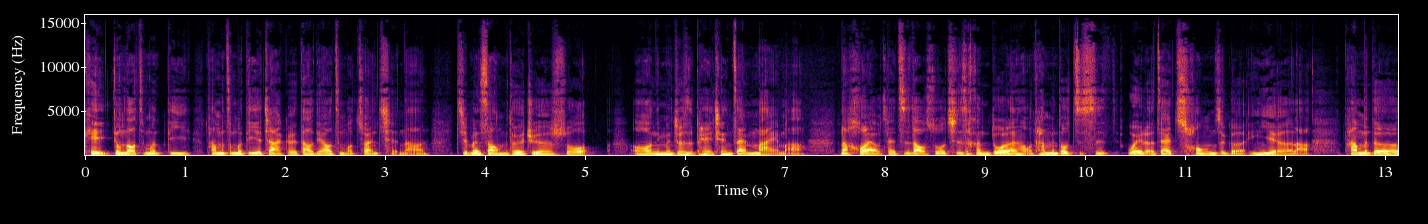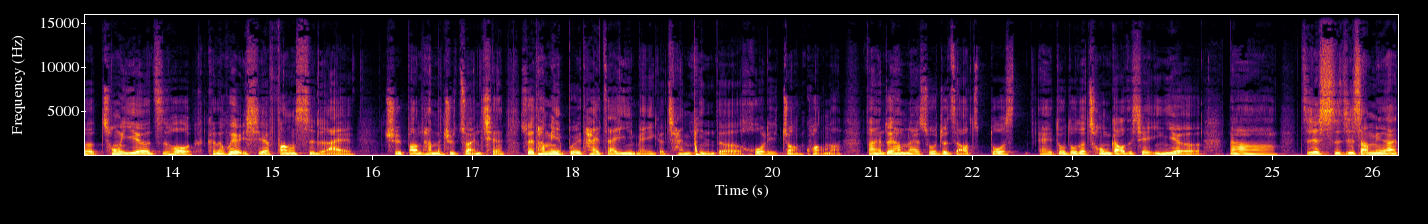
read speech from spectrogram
可以用到这么低，他们这么低的价格到底要怎么赚钱呢？基本上我们都会觉得说。哦，你们就是赔钱在卖嘛？那后来我才知道说，其实很多人哦，他们都只是为了在冲这个营业额啦。他们的冲营业额之后，可能会有一些方式来去帮他们去赚钱，所以他们也不会太在意每一个产品的获利状况嘛。反正对他们来说，就只要多诶多多的冲高这些营业额，那这些实际上面来。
